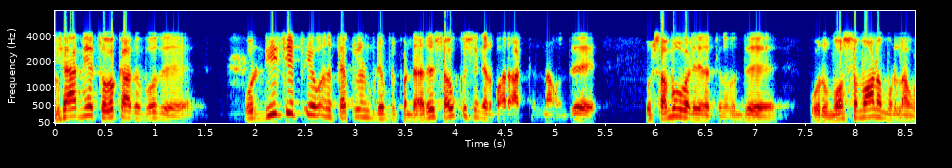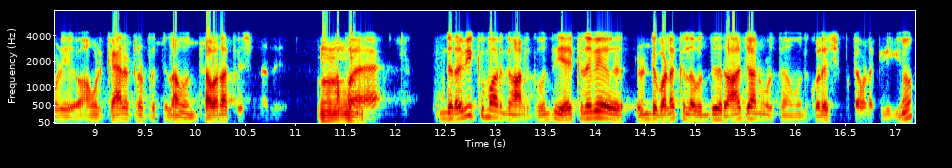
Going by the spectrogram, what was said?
விசாரணையே துவக்காத போது ஒரு டிஜிபியை வந்து தற்கொலை எப்படி பண்றாரு? சவுக்கு சிங்கர் மாதிரி ஆட்கள்லாம் வந்து ஒரு சமூக வலைதளத்துல வந்து ஒரு மோசமான முறையில் அவங்களுடைய அவங்களுடைய கேரக்டரை பற்றிலாம் வந்து தவறா பேசுனாரு. அப்ப இந்த ரவிக்குமாருங்க ஆளுக்கு வந்து ஏற்கனவே ரெண்டு வழக்குல வந்து ராஜான்னு ஒருத்தன் வந்து கொலை செய்யப்பட்ட வழக்குலையும்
